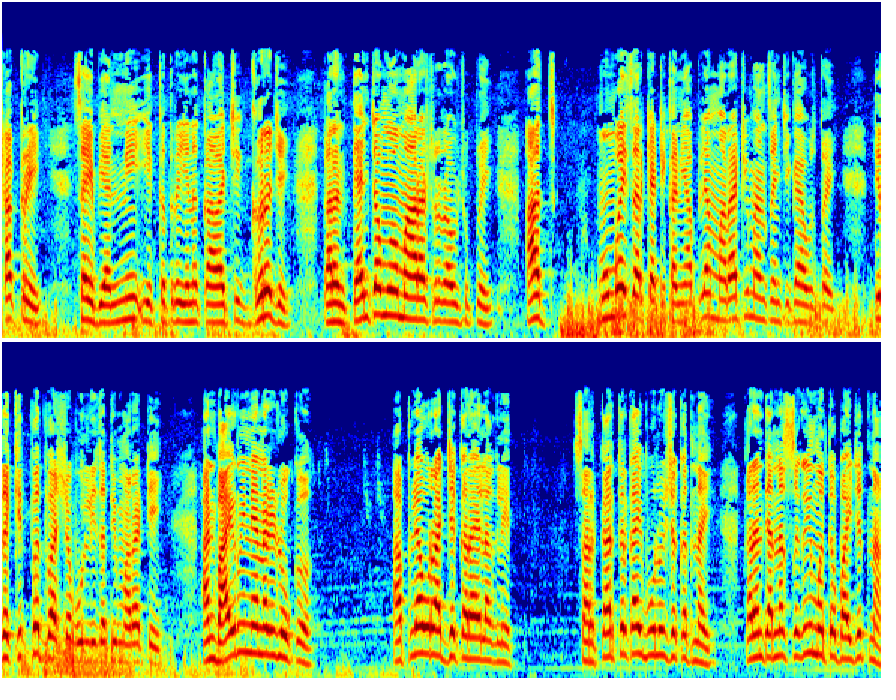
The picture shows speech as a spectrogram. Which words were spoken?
ठाकरे साहेब यांनी एकत्र येणं काळाची गरज आहे. कारण त्यांच्यामुळं महाराष्ट्र राहू शकतो आहे आज मुंबईसारख्या ठिकाणी आपल्या मराठी माणसांची काय अवस्था आहे? तिथं कितपत भाषा बोलली जाते मराठी? आणि बाहेरून येणारी लोक आपल्यावर राज्य करायला लागलेत. सरकार तर काही बोलू शकत नाही. कारण त्यांना सगळी मतं पाहिजेत ना.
